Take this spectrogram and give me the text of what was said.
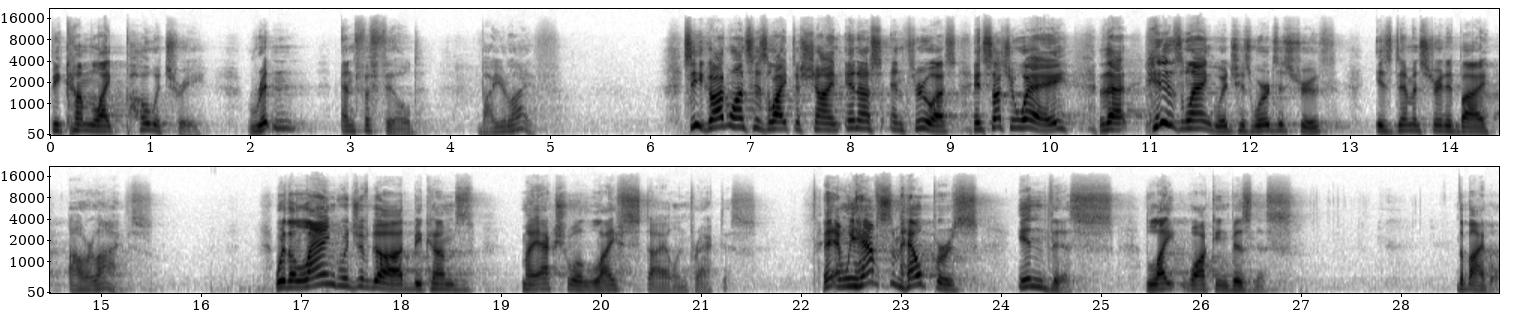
become like poetry, written and fulfilled by your life. See, God wants his light to shine in us and through us in such a way that his language, his words, his truth, is demonstrated by our lives. Where the language of God becomes my actual lifestyle and practice. And we have some helpers in this light walking business the Bible,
